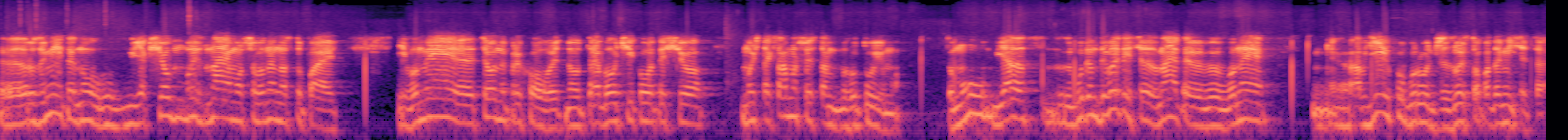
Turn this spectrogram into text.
розумієте, ну якщо ми знаємо, що вони наступають, і вони е, цього не приховують, ну треба очікувати, що ми ж так само щось там готуємо. Тому я будемо дивитися, знаєте, вони Авдіївку беруть з листопада місяця.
